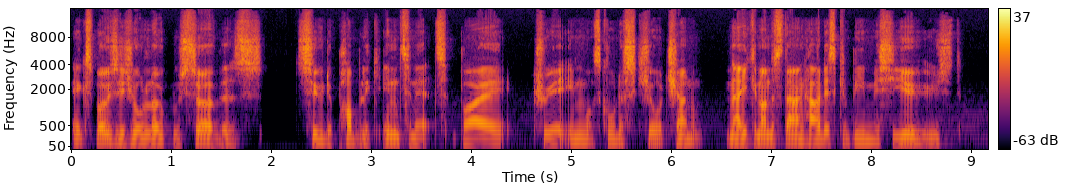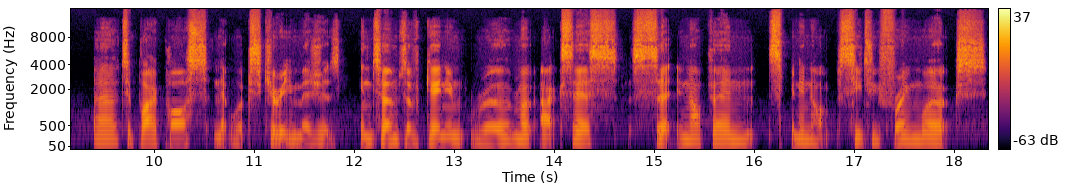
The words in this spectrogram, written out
exposes your local servers to the public internet by creating what's called a secure channel. Now, you can understand how this could be misused uh, to bypass network security measures in terms of gaining remote access, setting up and spinning up C2 frameworks,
